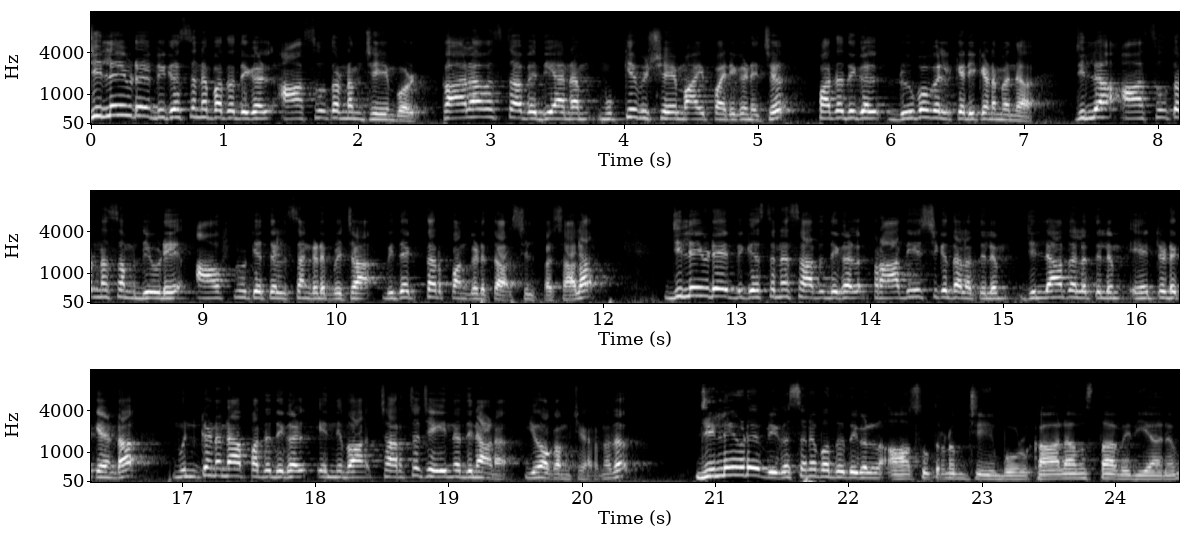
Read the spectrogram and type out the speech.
ജില്ലയുടെ വികസന പദ്ധതികൾ ആസൂത്രണം ചെയ്യുമ്പോൾ കാലാവസ്ഥാ വ്യതിയാനം മുഖ്യ വിഷയമായി പരിഗണിച്ച് പദ്ധതികൾ രൂപവൽക്കരിക്കണമെന്ന് ജില്ലാ ആസൂത്രണ സമിതിയുടെ ആഭിമുഖ്യത്തിൽ സംഘടിപ്പിച്ച വിദഗ്ധർ പങ്കെടുത്ത ശില്പശാല. ജില്ലയുടെ വികസന സാധ്യതകൾ പ്രാദേശിക തലത്തിലും ജില്ലാതലത്തിലും ഏറ്റെടുക്കേണ്ട മുൻഗണനാ പദ്ധതികൾ എന്നിവ ചർച്ച ചെയ്യുന്നതിനാണ് യോഗം ചേർന്നത്. ജില്ലയുടെ വികസന പദ്ധതികൾ ആസൂത്രണം ചെയ്യുമ്പോൾ കാലാവസ്ഥാ വ്യതിയാനം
